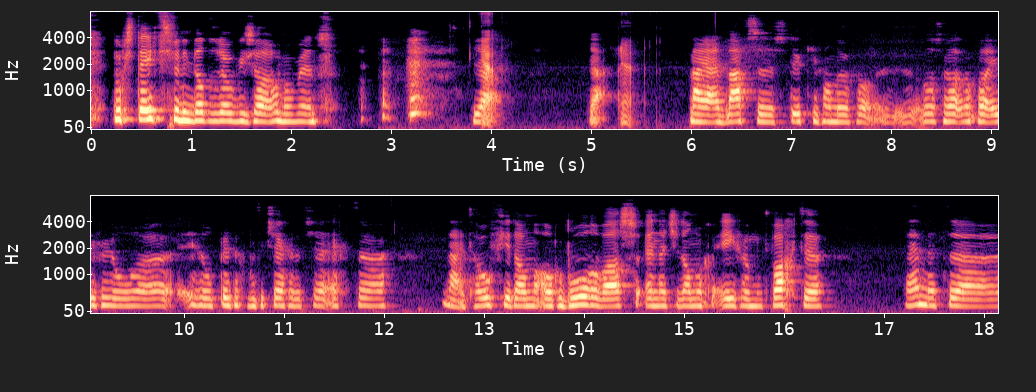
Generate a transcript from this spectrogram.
nog steeds vind ik dat een zo bizar moment. ja. ja. ja. Nou ja, het laatste stukje van de was nog wel even heel, uh, heel pittig, moet ik zeggen. Dat je echt uh, nou, het hoofdje dan al geboren was en dat je dan nog even moet wachten. Hè, met uh,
